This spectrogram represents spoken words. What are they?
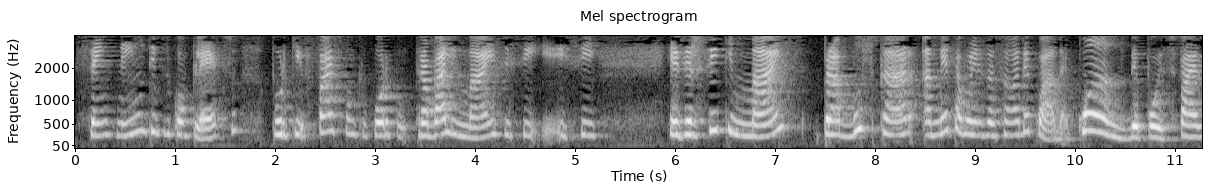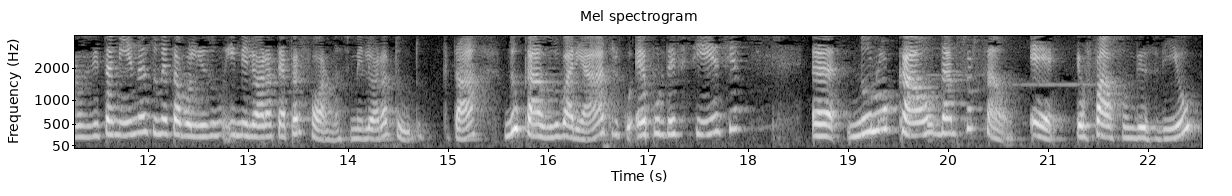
sem nenhum tipo de complexo, porque faz com que o corpo trabalhe mais e se, e se exercite mais para buscar a metabolização adequada. Quando depois faz as vitaminas, o metabolismo e melhora até a performance, melhora tudo, tá? No caso do bariátrico, é por deficiência uh, no local da absorção. É, eu faço um desvio,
